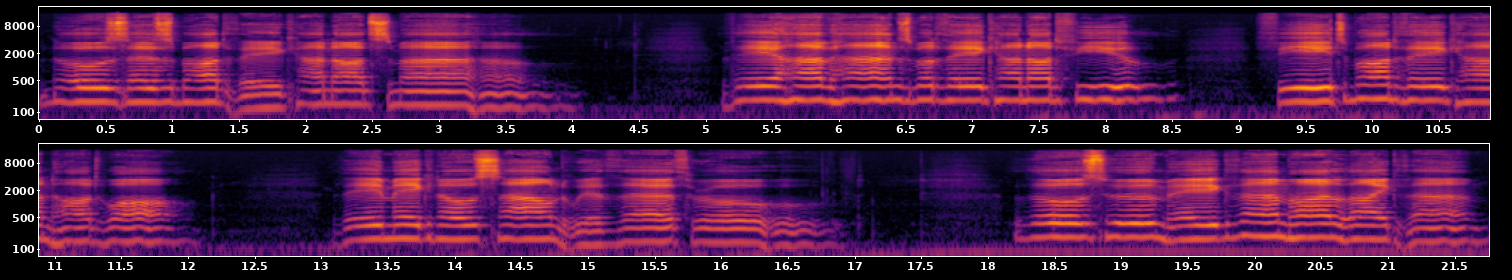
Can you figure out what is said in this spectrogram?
Noses, but they cannot smell. They have hands, but they cannot feel feet, but they cannot walk. They make no sound with their throat. Those who make them are like them,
